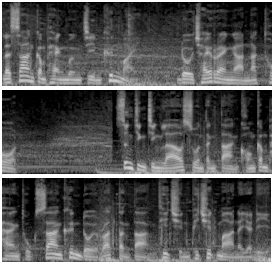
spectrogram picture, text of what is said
และสร้างกำแพงเมืองจีนขึ้นใหม่ โดยใช้แรงงานนักโทษ ซึ่งจริง ๆ แล้วส่วนต่างๆ ของกำแพงถูกสร้างขึ้นโดยรัฐต่างๆ ที่ฉินพิชิตมาในอดีต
